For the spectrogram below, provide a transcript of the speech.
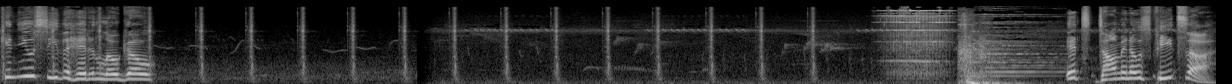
Can you see the hidden logo? It's Domino's Pizza!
